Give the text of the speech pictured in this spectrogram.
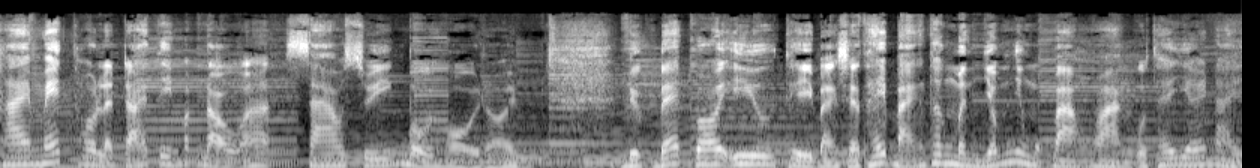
2 mét thôi là trái tim bắt đầu á, sao xuyến bồi hồi rồi. Được bad boy yêu thì bạn sẽ thấy bản thân mình giống như một bà hoàng của thế giới này.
